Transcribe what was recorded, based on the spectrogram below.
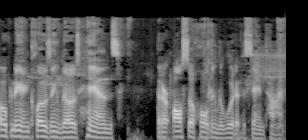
opening and closing those hands that are also holding the wood at the same time.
